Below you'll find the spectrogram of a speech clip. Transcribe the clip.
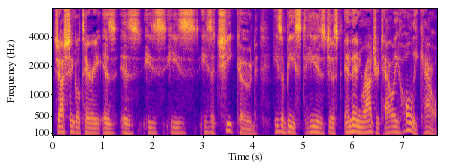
Josh Singletary is is he's he's he's a cheat code. He's a beast. He is just, and then Roger Talley, holy cow!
